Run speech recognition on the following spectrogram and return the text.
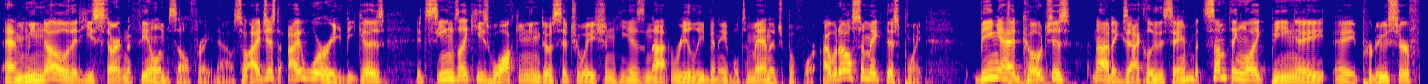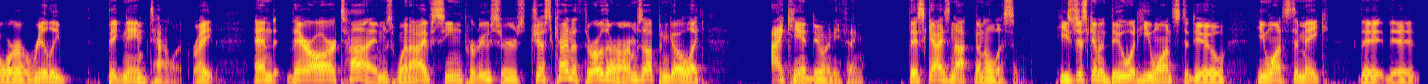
And we know that he's starting to feel himself right now. So I just I worry because it seems like he's walking into a situation he has not really been able to manage before. I would also make this point. being a head coach is not exactly the same, but something like being a, a producer for a really big name talent, right? And there are times when I've seen producers just kind of throw their arms up and go like, I can't do anything. This guy's not going to listen. He's just going to do what he wants to do. He wants to make the the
